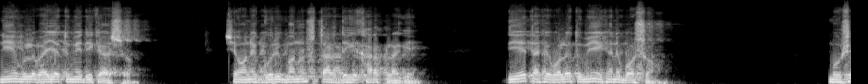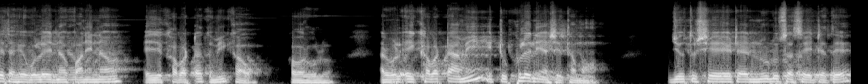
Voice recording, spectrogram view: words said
নিয়ে বলে, ভাইয়া, তুমি এদিকে আসো। সে অনেক গরিব মানুষ, তার দেখে খারাপ লাগে। দিয়ে তাকে বলে, তুমি এখানে বসো। বসে তাকে বলে নাও, পানি নাও, এই যে খাবারটা তুমি খাও। খাবারগুলো। আর বলে, এই খাবারটা আমি একটু খুলে নিয়ে আসি, থামো। যেহেতু সে এটা নুডলস আছে এটাতে,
